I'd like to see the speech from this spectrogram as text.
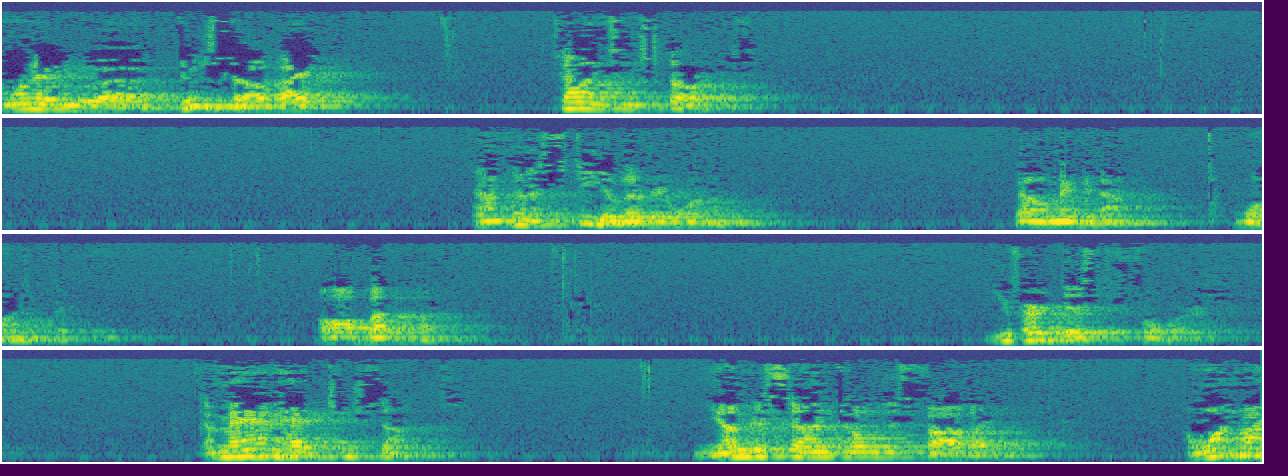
I want to uh, do so by telling some stories. And I'm going to steal every one of them. Well, maybe not one, but all but one. You've heard this before. A man had two sons. The youngest son told his father, I want my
